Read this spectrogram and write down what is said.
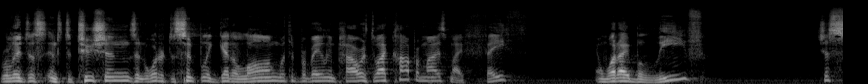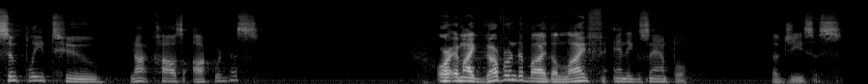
religious institutions in order to simply get along with the prevailing powers? Do I compromise my faith and what I believe just simply to not cause awkwardness? Or am I governed by the life and example of Jesus?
